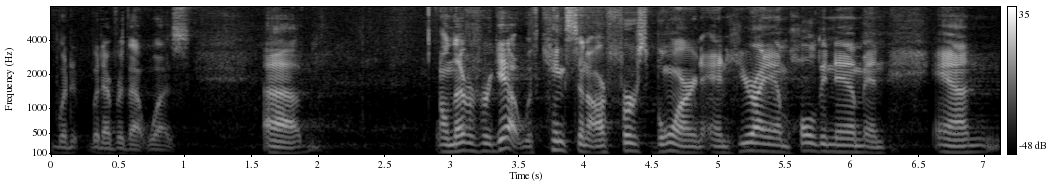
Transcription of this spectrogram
whatever that was. Um, I'll never forget with Kingston, our firstborn, and here I am holding him, and, and,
